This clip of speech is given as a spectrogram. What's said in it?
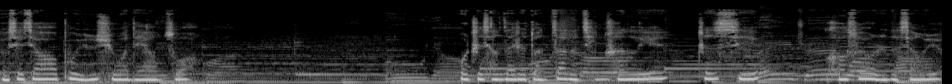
有些骄傲不允许我那样做。我只想在这短暂的青春里珍惜和所有人的相遇，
